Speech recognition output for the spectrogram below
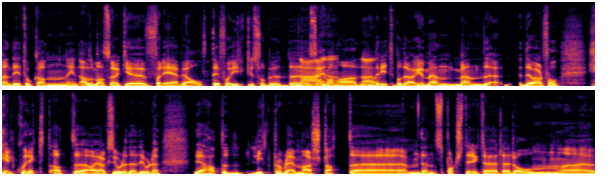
men de tok han inn altså Man skal ikke for evig alltid få yrkesforbud, eh, Nei, selv om man har driti på draget, men, men det, var i hvert fall helt korrekt at eh, Ajax gjorde det de gjorde. De har hatt litt problemer med å erstatte eh, den sportsdirektørrollen eh,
